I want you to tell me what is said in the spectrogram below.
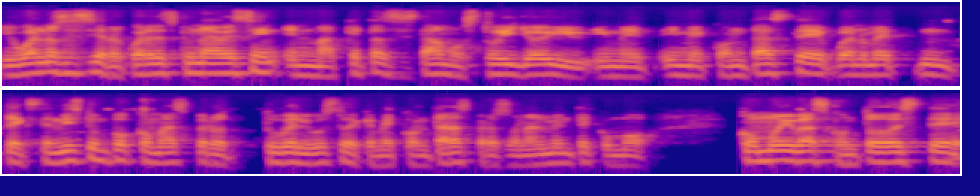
Igual no sé si recuerdas que una vez en, maquetas estábamos tú y yo y, me, y, me, contaste, bueno, me, te extendiste un poco más, pero tuve el gusto de que me contaras personalmente como cómo ibas con todo este,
